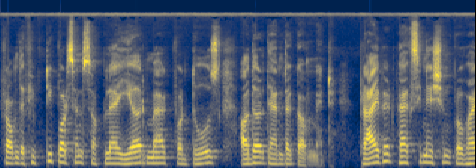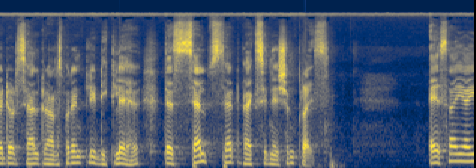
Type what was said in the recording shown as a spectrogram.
from the 50% supply earmarked for those other than the government. Private vaccination providers shall transparently declare the self-set vaccination price. SII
